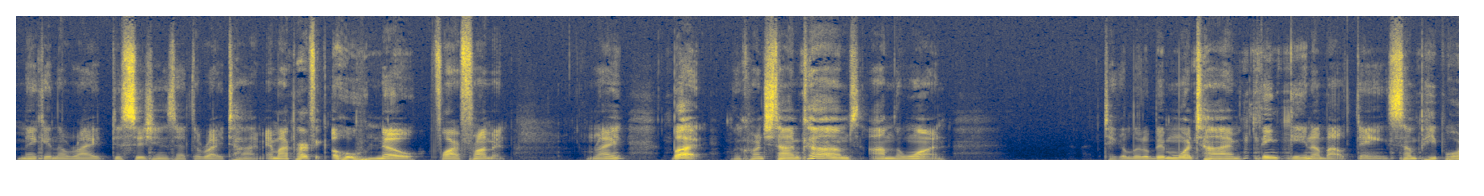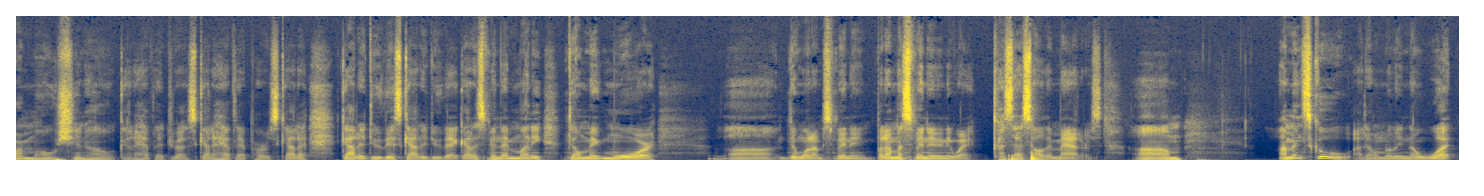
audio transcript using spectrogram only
making the right decisions at the right time. Am I perfect? Oh, no, far from it, right? But when crunch time comes, I'm the one. Take a little bit more time thinking about things. Some people are emotional. Gotta have that dress. Gotta have that purse. Gotta gotta do this. Gotta do that. Gotta spend that money. Don't make more uh, than what I'm spending, but I'm gonna spend it anyway because that's all that matters. Um, I'm in school. I don't really know what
